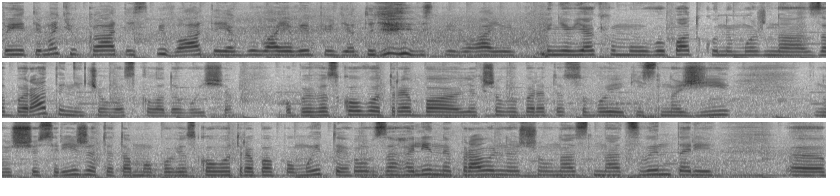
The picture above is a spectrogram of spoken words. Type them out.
пити, матюкати, співати. Як буває, вип'ють, я тоді і співаю. Ні в якому випадку не можна забирати нічого з кладовища. Обов'язково треба, якщо ви берете з собою якісь ножі, ну щось ріжете, там обов'язково треба помити. Взагалі неправильно, що у нас на цвинтарі е,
